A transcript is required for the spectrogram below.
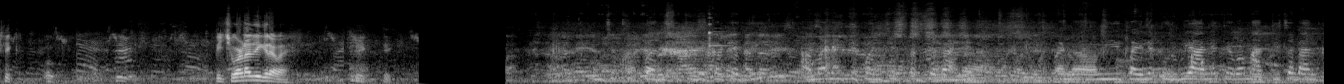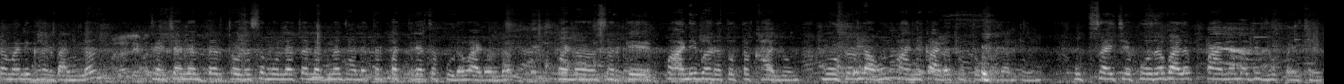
ठीक पिछवाड़ा दिख रहा है ठीक ठीक। परिस्थिती बिकट होती. आम्हाला इथे पंचवीस टक्के झाले. पण मी पहिले पूर्वी आले तेव्हा मातीचं बांधकाम आणि घर बांधलं. त्याच्यानंतर थोडंसं मुलाचं लग्न झालं तर पत्र्याचं पुढं वाढवलं. पण सारखे पाणी भरत होतं खालून. मोटर लावून पाणी काढत होतो घरातून. उपसायचे. पोरं बाळं पाण्यामध्ये झोपायचे.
